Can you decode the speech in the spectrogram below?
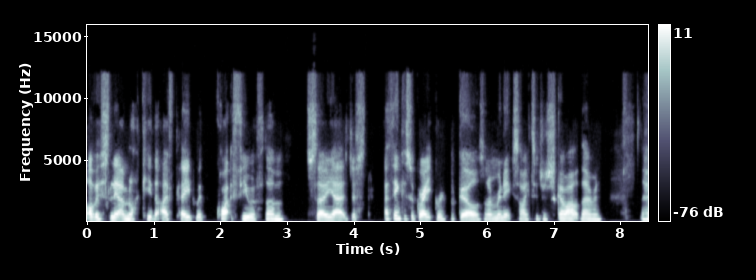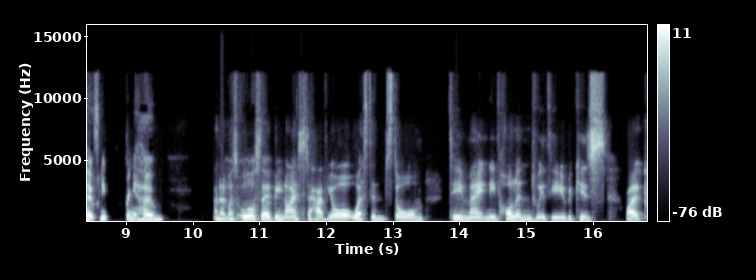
Obviously I'm lucky that I've played with quite a few of them. So yeah, just I think it's a great group of girls and I'm really excited to just go out there and hopefully bring it home. And it must also be nice to have your Western Storm teammate Niamh Holland with you because like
